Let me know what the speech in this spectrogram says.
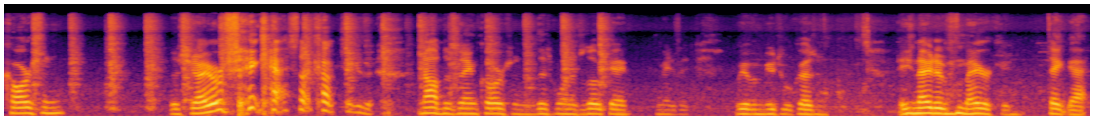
Carson, the sheriff, not the same Carson. This one is located. We have a mutual cousin. He's Native American. Take that.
